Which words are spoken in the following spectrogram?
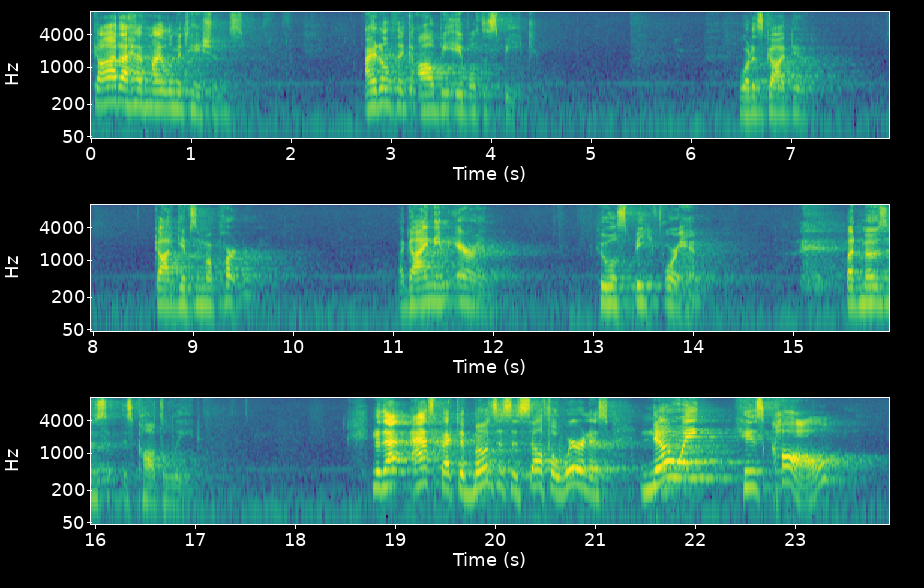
God, I have my limitations. I don't think I'll be able to speak. What does God do? God gives him a partner, a guy named Aaron, who will speak for him. But Moses is called to lead. You know, that aspect of Moses' self awareness, knowing his call,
